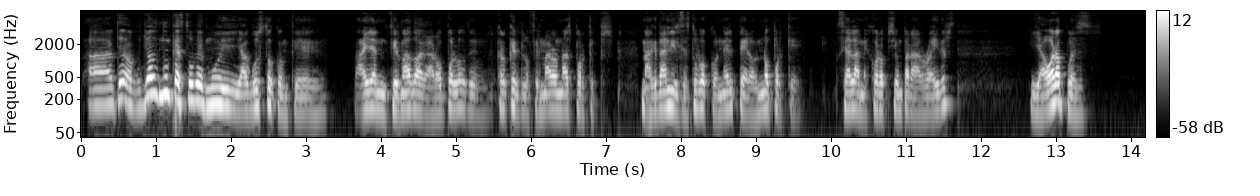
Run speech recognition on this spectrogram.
Ah, yo nunca estuve muy a gusto con que hayan firmado a Garópolo. Creo que lo firmaron más porque pues, McDaniels estuvo con él, pero no porque sea la mejor opción para Raiders. Y ahora pues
